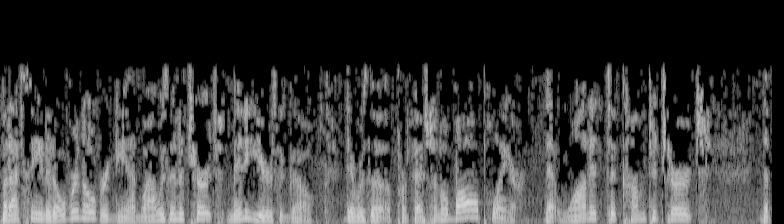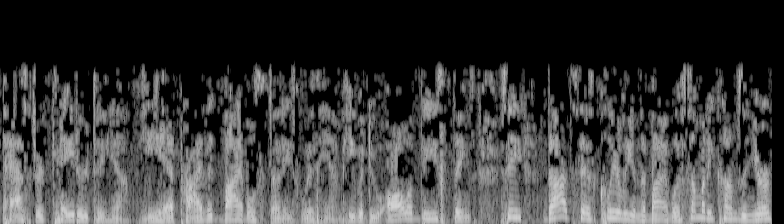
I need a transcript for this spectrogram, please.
but I've seen it over and over again. When I was in a church many years ago, there was a, a professional ball player that wanted to come to church, the pastor catered to him. He had private Bible studies with him. He would do all of these things. See, God says clearly in the Bible, if somebody comes in your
